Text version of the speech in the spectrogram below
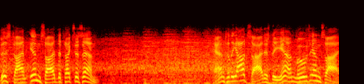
this time inside the Texas end. And to the outside as the end moves inside.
